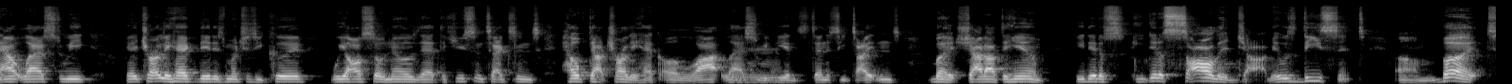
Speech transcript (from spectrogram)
out last week, hey, Charlie Heck did as much as he could. We also know that the Houston Texans helped out Charlie Heck a lot last mm-hmm. week against Tennessee Titans. But shout out to him. He did a he did a solid job. It was decent. Um, but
